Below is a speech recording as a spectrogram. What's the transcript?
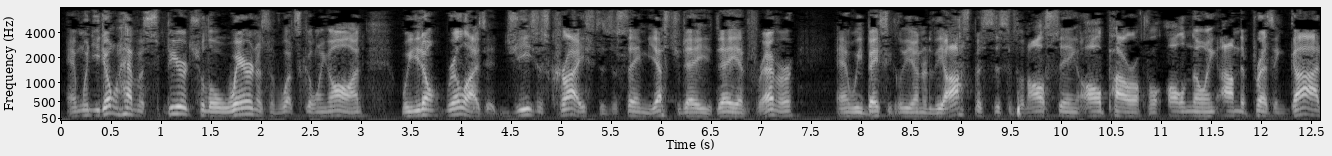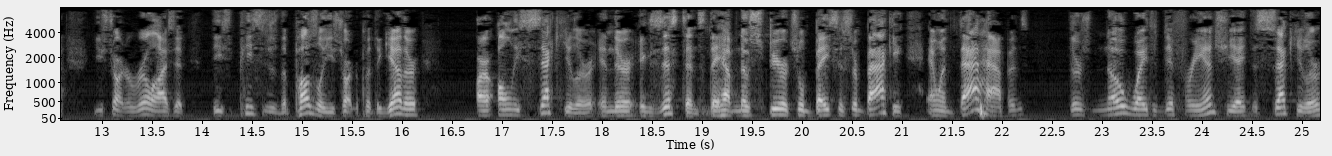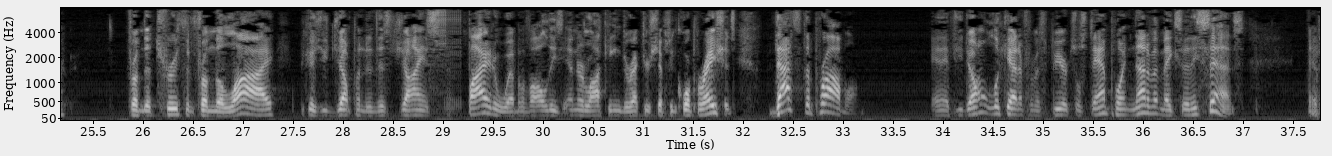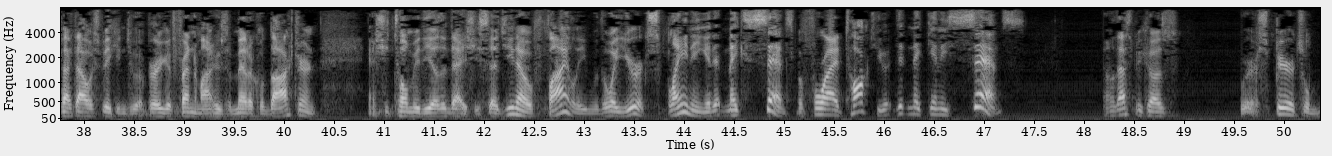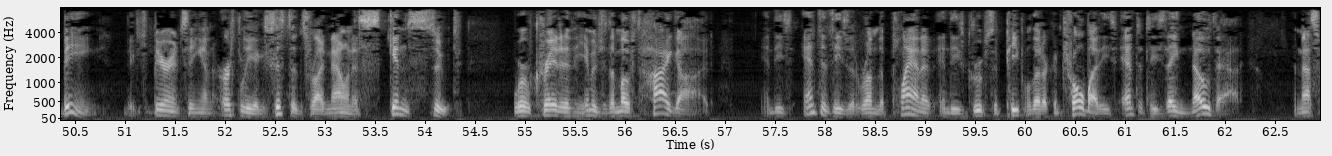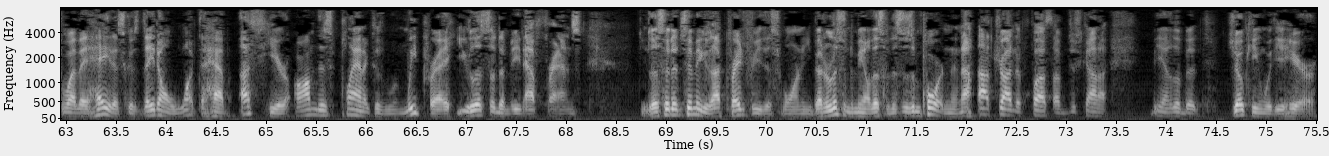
And when you don't have a spiritual awareness of what's going on, when you don't realize that Jesus Christ is the same yesterday, today, and forever, and we basically under the auspices of an all-seeing, all-powerful, all-knowing, omnipresent God, you start to realize that these pieces of the puzzle you start to put together are only secular in their existence. They have no spiritual basis or backing. And when that happens, there's no way to differentiate the secular from the truth and from the lie because you jump into this giant spider web of all these interlocking directorships and corporations. That's the problem. And if you don't look at it from a spiritual standpoint, none of it makes any sense. In fact, I was speaking to a very good friend of mine who's a medical doctor and, and she told me the other day, she said, you know, finally, with the way you're explaining it, it makes sense. Before I had talked to you, it didn't make any sense. Well, that's because we're a spiritual being experiencing an earthly existence right now in a skin suit. We're created in the image of the most high God. And these entities that run the planet and these groups of people that are controlled by these entities, they know that. And that's why they hate us because they don't want to have us here on this planet because when we pray, you listen to me now, friends. You listen to me because I prayed for you this morning. You better listen to me on this one. This is important. And I'm not trying to fuss. I'm just kind of being a little bit joking with you here.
